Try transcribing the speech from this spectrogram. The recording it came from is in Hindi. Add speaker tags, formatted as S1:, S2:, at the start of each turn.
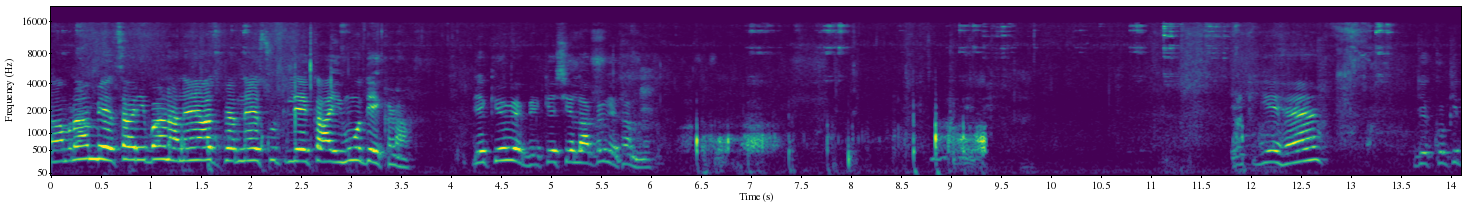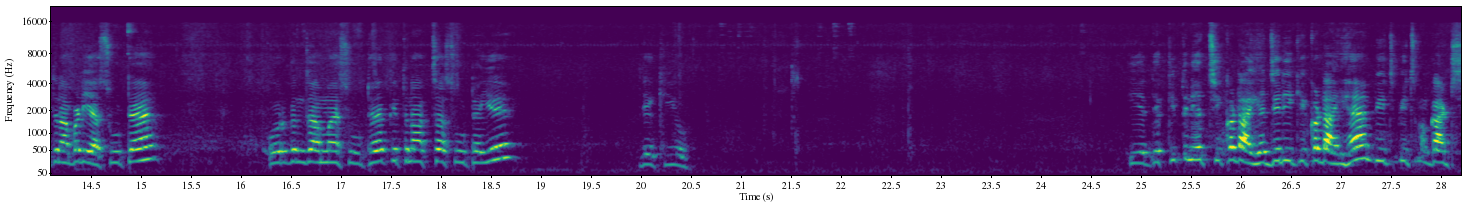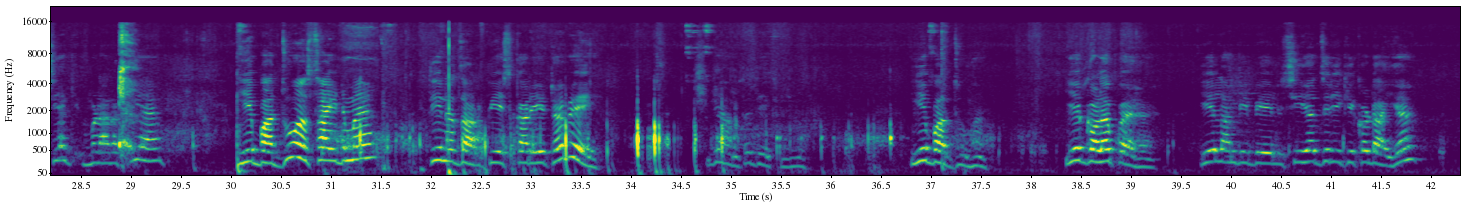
S1: राम राम बे सारी बाणा ने आज फिर नए सूट लेकर आई हूँ देखना। देखियो वे कैसे लागेंगे सामने। एक ये है, देखो कितना बढ़िया सूट है। और गंजामा सूट है, कितना अच्छा सूट है ये। देखियो। ये देख कितनी अच्छी कढ़ाई है, जरी की कढ़ाई है बीच बीच में गाठसियाँ बना रखी है। ये बाजू है साइड में तीन हज़ार रुपये इसका रेट है बे ध्यान तो देख लियो ये बाजू है। ये गड़प है। ये लंबी बेल सी है, जरी की कढ़ाई है।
